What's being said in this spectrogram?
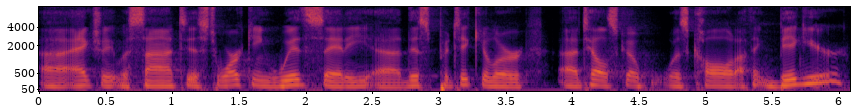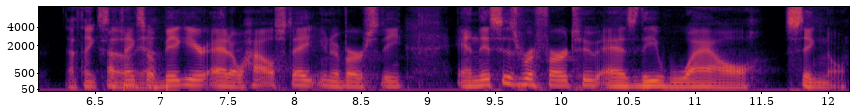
Uh, actually, it was scientists working with SETI. Uh, this particular uh, telescope was called, I think, Big Ear. I think so. I think so. Big Ear at Ohio State University, and this is referred to as the WOW signal.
